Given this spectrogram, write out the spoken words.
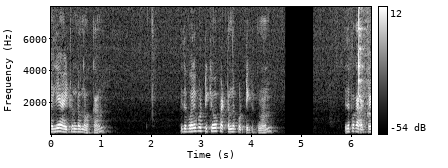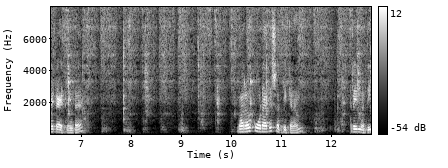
വലിയ ആയിട്ടുണ്ടോ നോക്കാം. ഇതുപോലെ പൊട്ടിക്കുമ്പോൾ പെട്ടെന്ന് പൊട്ടിക്കിട്ടണം ഇതിപ്പോൾ കറക്റ്റായിട്ടായിട്ടുണ്ട് വറവ് കൂടാതെ ശ്രദ്ധിക്കണം. ഇത്രയും മതി.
